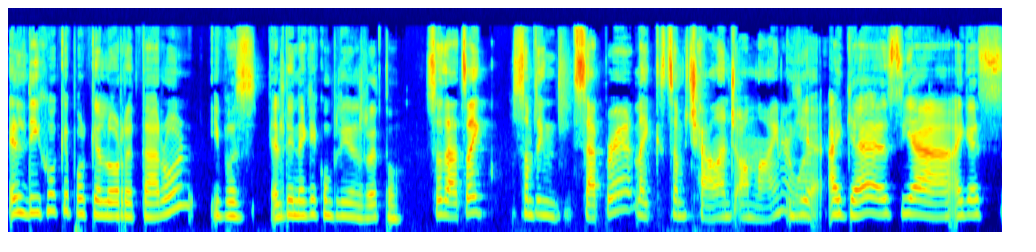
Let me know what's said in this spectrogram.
él dijo que porque lo retaron y pues él tenía que cumplir el reto. So that's like something separate, like some challenge online or what? Yeah, I guess. Yeah, I guess.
